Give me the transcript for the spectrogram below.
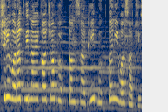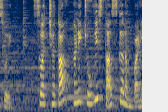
श्री वरदविनायकाच्या भक्तांसाठी भक्त निवासाची सोय. स्वच्छता आणि चोवीस तास गरम पाणी.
